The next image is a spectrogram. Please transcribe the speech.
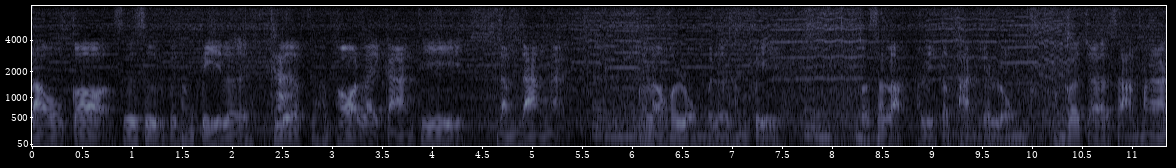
เราก็ซื้อสื่อไปทั้งปีเลย ค่ะ เลือกเฉพาะรายการที่ดังๆอะ แล้วเราก็ลงไปเลยทั้งปี ก็สลับผลิตภัณฑ์กันลง มันก็จะสามารถ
